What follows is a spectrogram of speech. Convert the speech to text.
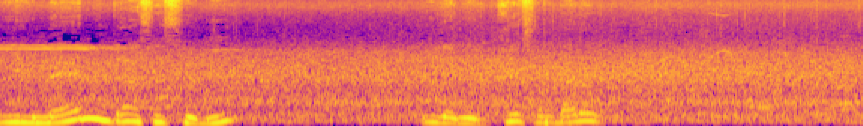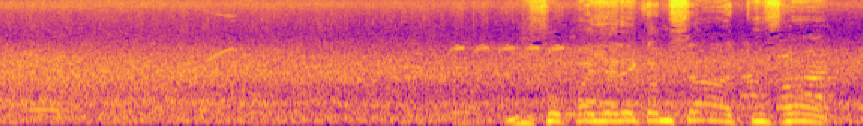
Il mène grâce à ce but. Il a mis le pied sur le ballon. Il faut pas y aller comme ça, tout franc.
